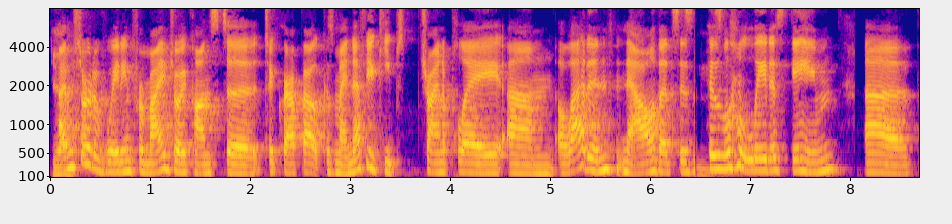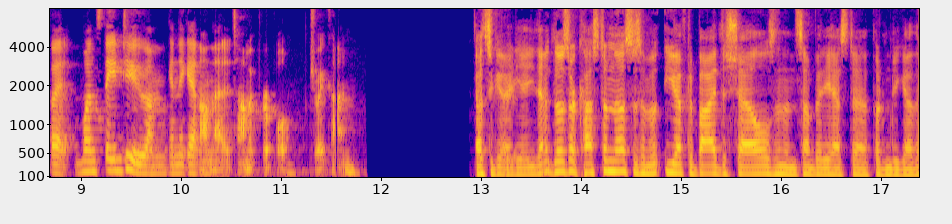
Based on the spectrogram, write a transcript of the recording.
Yeah. I'm sort of waiting for my Joy Cons to to crap out because my nephew keeps trying to play um, Aladdin now. That's his Mm. his little latest game. Uh, but once they do, I'm gonna get on that Atomic Purple Joy Con. That's a good idea. That, those are custom though, so some, you have to buy the shells and then somebody has to put them together.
